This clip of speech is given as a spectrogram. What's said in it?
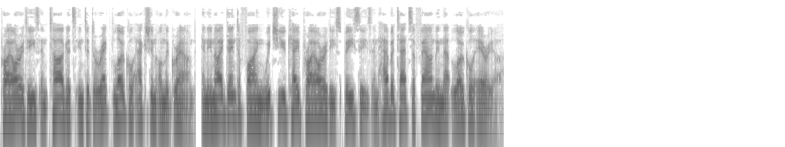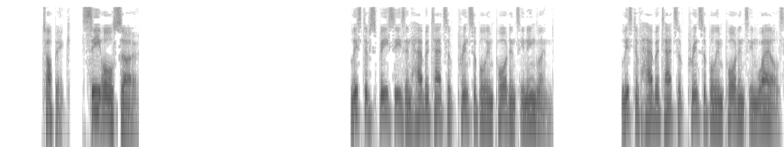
priorities and targets into direct local action on the ground, and in identifying which UK priority species and habitats are found in that local area. See also List of species and habitats of principal importance in England List of habitats of principal importance in Wales.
